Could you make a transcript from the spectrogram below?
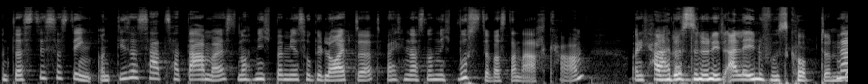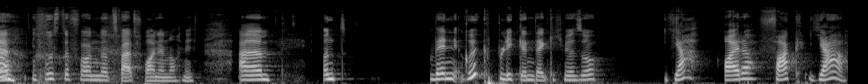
Und das ist das Ding. Und dieser Satz hat damals noch nicht bei mir so geläutet, weil ich das noch nicht wusste, was danach kam. Und ich habe Ah, du hast ja noch nicht alle Infos gehabt dann, Nein, gell? ich wusste von der Zweitfreundin noch nicht. Ähm, und wenn rückblickend denke ich mir so, ja, Alter, fuck, ja.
